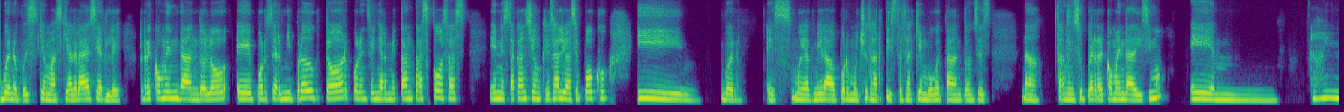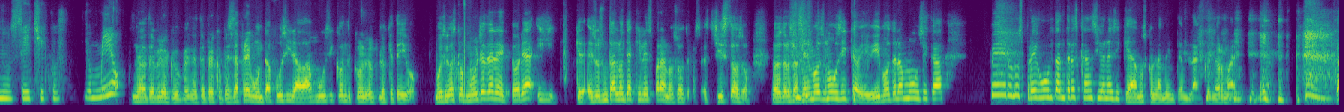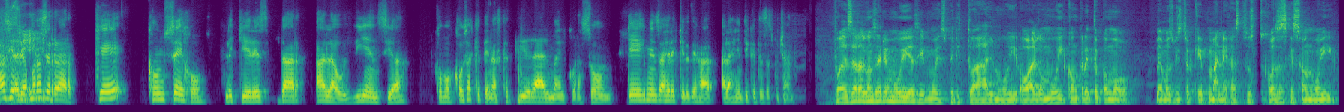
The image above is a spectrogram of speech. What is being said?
bueno, pues qué más que agradecerle recomendándolo eh, por ser mi productor, por enseñarme tantas cosas en esta canción que salió hace poco. Y bueno, es muy admirado por muchos artistas aquí en Bogotá. Entonces, nada, también súper recomendadísimo. Em, ay, no sé, chicos. Dios mío. No te preocupes, no te preocupes. Esa pregunta fusilada a músicos, con lo, lo que te digo, músicos con mucha trayectoria y que eso es un talón de Aquiles para nosotros. Es chistoso. Nosotros hacemos música, vivimos de la música, pero nos preguntan tres canciones y quedamos con la mente en blanco, es normal. Gracias, ya Sí. para cerrar, ¿qué consejo le quieres dar a la audiencia como cosa que te nazca a ti del alma, del corazón? ¿Qué mensaje le quieres dejar a la gente que te está escuchando? Puede ser algo en serio muy así, muy espiritual, muy o algo muy concreto como hemos visto que manejas tus cosas que son muy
